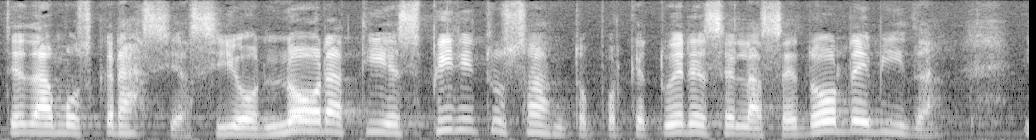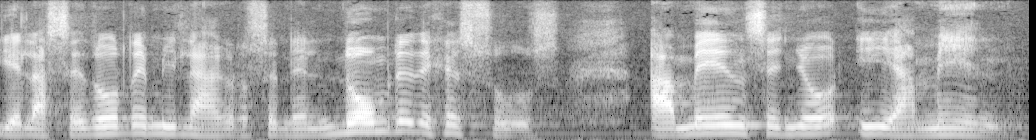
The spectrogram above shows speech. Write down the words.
te damos gracias y honor a ti, Espíritu Santo, porque tú eres el hacedor de vida y el hacedor de milagros. En el nombre de Jesús. Amén, Señor, y amén.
